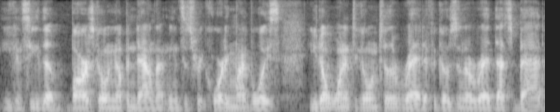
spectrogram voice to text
you can see the bars going up and down. That means it's recording my voice. You don't want it to go into the red. If it goes into the red, that's bad.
